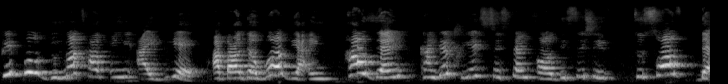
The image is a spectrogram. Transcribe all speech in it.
people do not have any idea about the world they are in, how then can they create systems or decisions to solve the,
